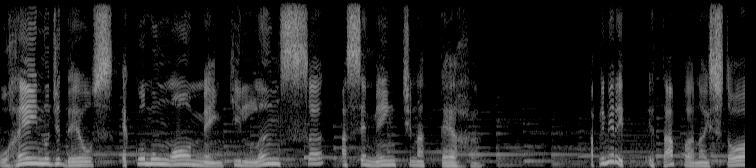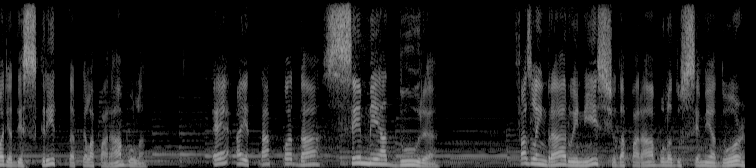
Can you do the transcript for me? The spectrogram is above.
O reino de Deus é como um homem que lança a semente na terra. A primeira etapa na história descrita pela parábola é a etapa da semeadura faz lembrar o início da parábola do semeador,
